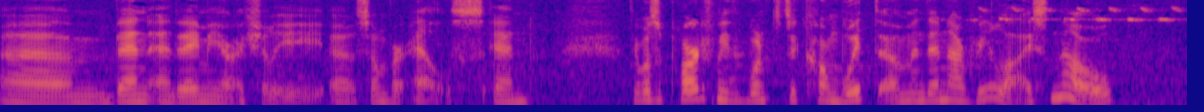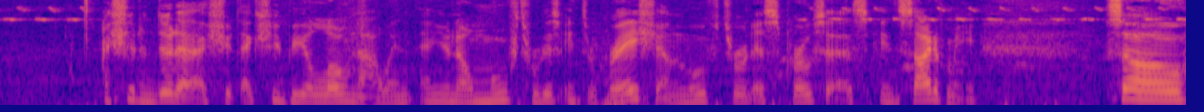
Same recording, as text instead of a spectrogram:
um, Ben and Remy are actually uh, somewhere else and there was a part of me that wanted to come with them, and then I realized no, I shouldn't do that. I should actually be alone now and, and you know move through this integration, move through this process inside of me. so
